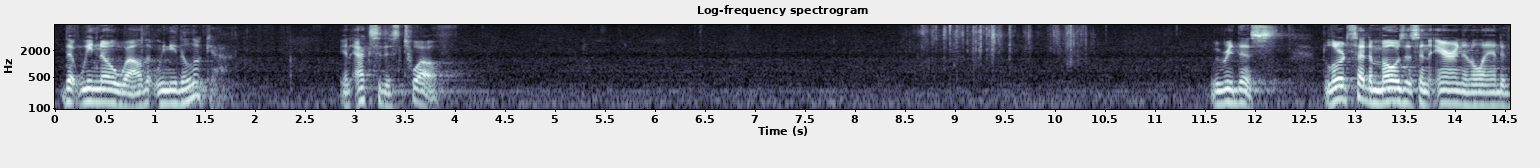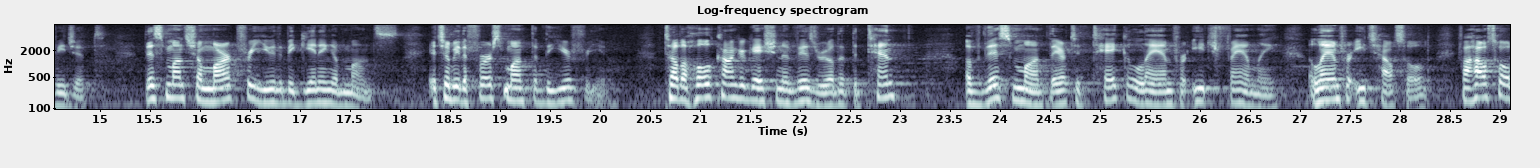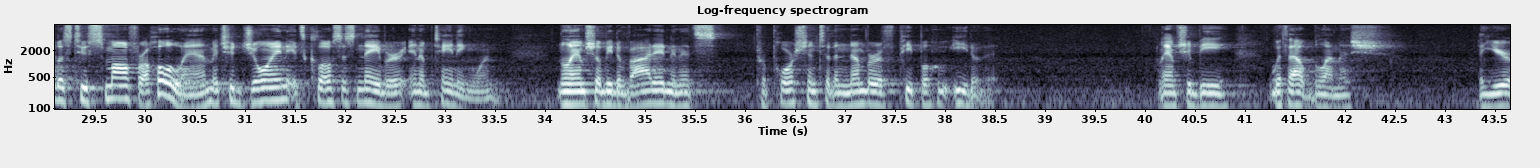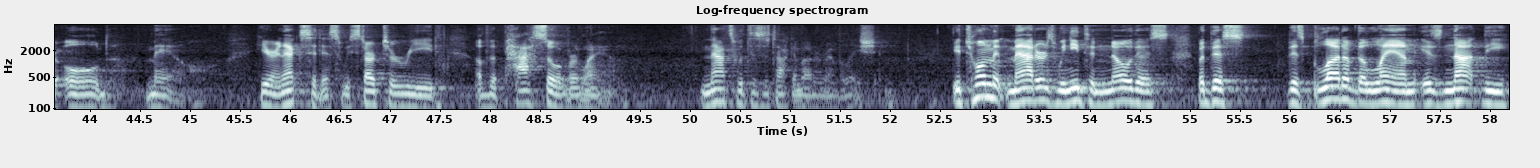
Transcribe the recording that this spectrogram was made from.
that we know well that we need to look at. In Exodus 12, We read this The Lord said to Moses and Aaron in the land of Egypt, This month shall mark for you the beginning of months. It shall be the first month of the year for you. Tell the whole congregation of Israel that the tenth of this month they are to take a lamb for each family, a lamb for each household. If a household is too small for a whole lamb, it should join its closest neighbor in obtaining one. The lamb shall be divided in its proportion to the number of people who eat of it. Lamb should be without blemish, a year old male. Here in Exodus, we start to read of the Passover lamb. And that's what this is talking about in Revelation. The atonement matters. We need to know this. But this, this blood of the lamb is not the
